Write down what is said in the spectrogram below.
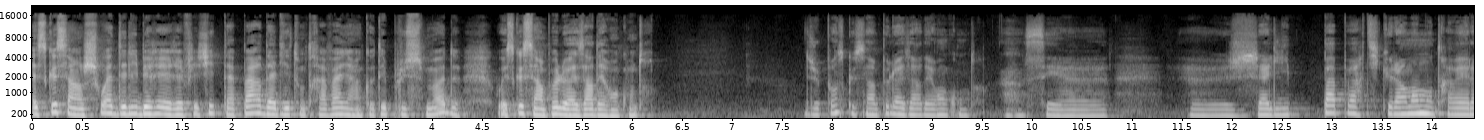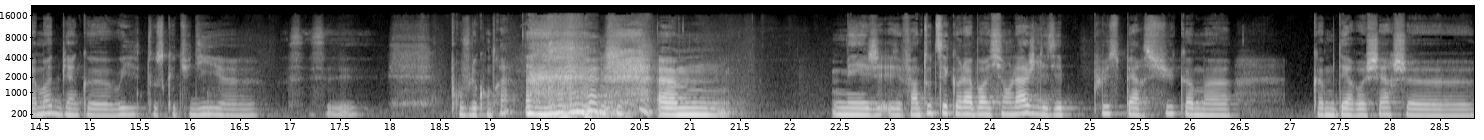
Est-ce que c'est un choix délibéré et réfléchi de ta part d'allier ton travail à un côté plus mode, ou est-ce que c'est un peu le hasard des rencontres? Je pense que c'est un peu le hasard des rencontres. C'est euh, euh, j'allie pas particulièrement mon travail à la mode, bien que oui, tout ce que tu dis euh, prouve le contraire. euh, mais enfin, toutes ces collaborations-là, je les ai plus perçues comme, euh, comme des recherches euh,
